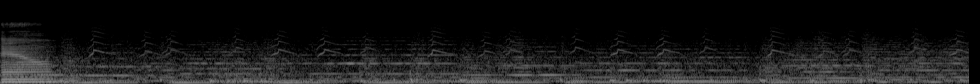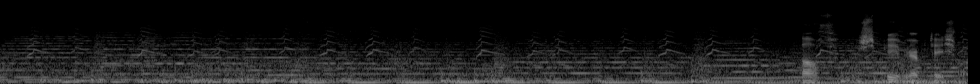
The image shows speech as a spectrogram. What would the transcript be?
now. Speed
